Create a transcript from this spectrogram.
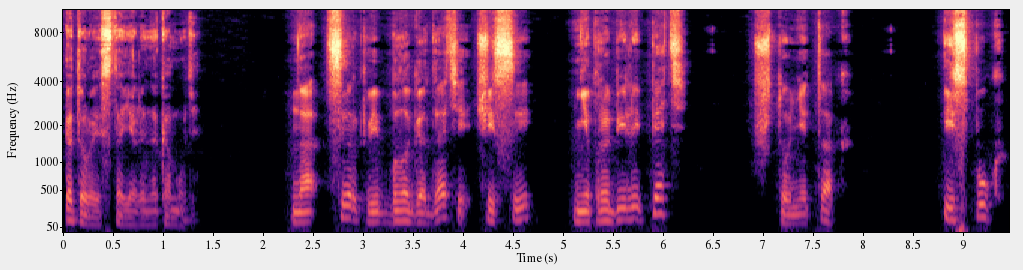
которые стояли на комоде. На церкви благодати часы не пробили пять. Что не так? Испуг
